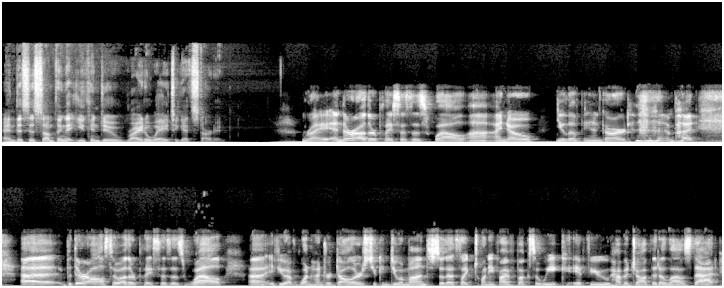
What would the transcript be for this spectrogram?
And this is something that you can do right away to get started. Right. And there are other places as well. Uh, I know you love Vanguard, but uh, but there are also other places as well. Uh, if you have one hundred dollars, you can do a month, so that's like twenty five bucks a week. If you have a job that allows that,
